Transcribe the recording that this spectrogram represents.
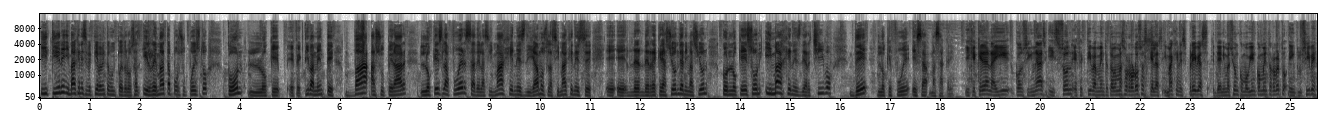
Y tiene imágenes efectivamente muy poderosas y remata, por supuesto, con lo que efectivamente va a superar lo que es la fuerza de las imágenes, digamos, las imágenes eh, eh, eh, de, de recreación de animación, con lo que son imágenes de archivo de lo que fue esa masacre. Y que quedan ahí consignadas y son efectivamente todavía más horrorosas que las imágenes previas de animación, como bien comenta Roberto, e inclusive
